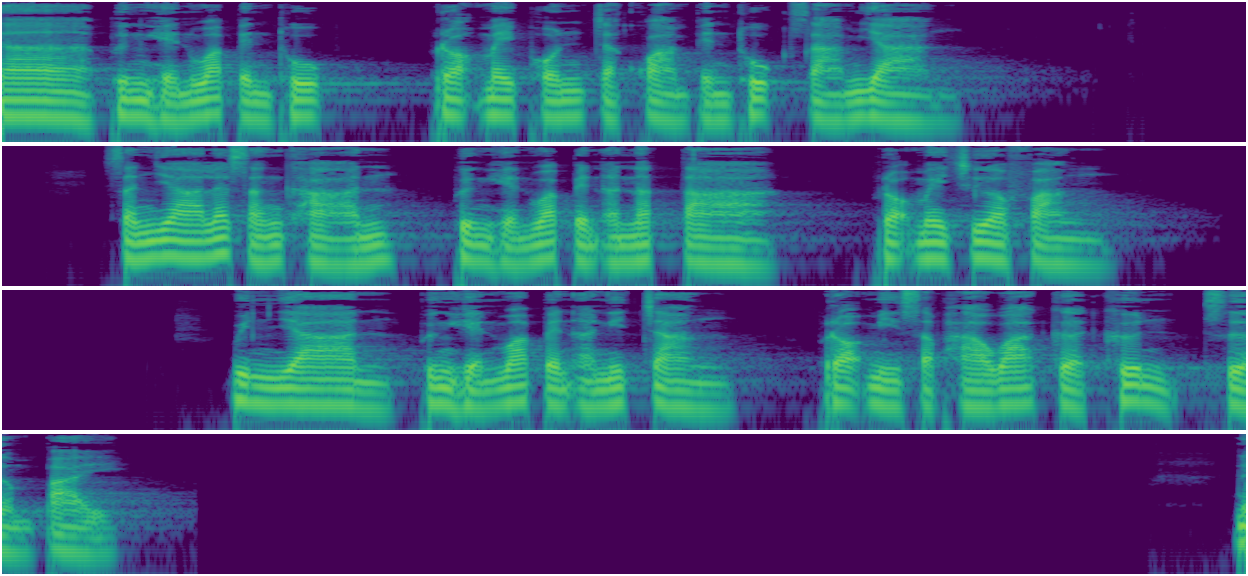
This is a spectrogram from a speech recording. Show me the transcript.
นาพึงเห็นว่าเป็นทุกข์ เพราะไม่พ้นจากความเป็นทุกข์สามอย่าง สัญญาและสังขารพึงเห็นว่าเป็นอนัตตา เพราะไม่เชื่อฟัง วิญญาณพึงเห็นว่าเป็นอนิจจัง เพราะมีสภาวะเกิดขึ้นเสื่อมไป ใน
